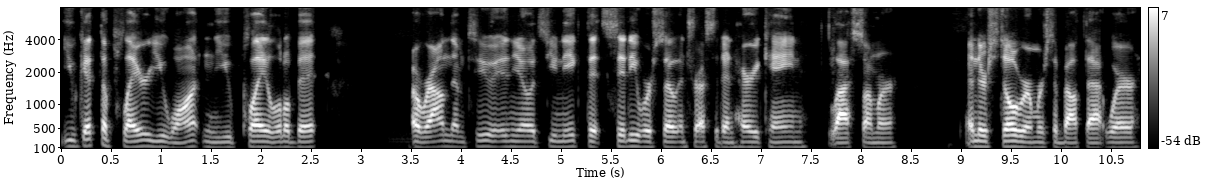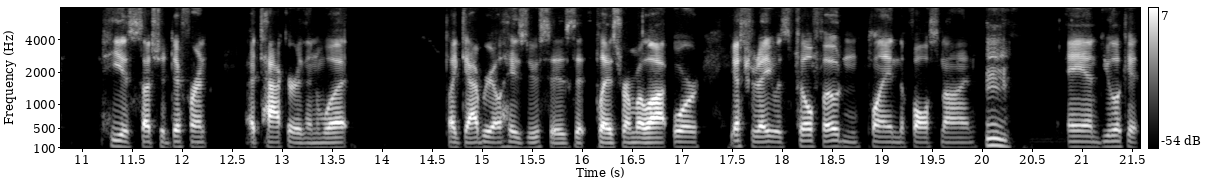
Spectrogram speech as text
you get the player you want and you play a little bit around them too. And you know, it's unique that City were so interested in Harry Kane last summer, and there's still rumors about that where he is such a different attacker than what like Gabriel Jesus is that plays for him a lot. Or yesterday it was Phil Foden playing the false nine, Mm. and you look at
